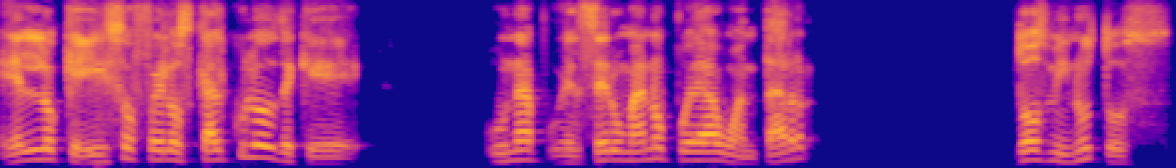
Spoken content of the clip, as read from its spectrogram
él lo que hizo fue los cálculos de que una, el ser humano puede aguantar dos minutos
